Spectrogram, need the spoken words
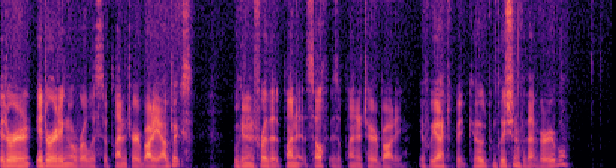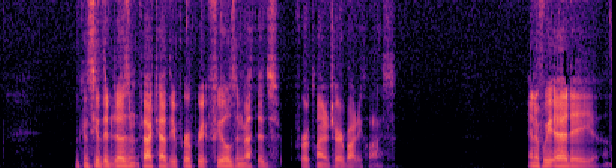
iter iterating over a list of planetary body objects, we can infer that the planet itself is a planetary body. If we activate code completion for that variable, we can see that it does in fact have the appropriate fields and methods for a planetary body class. And if we add a uh,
